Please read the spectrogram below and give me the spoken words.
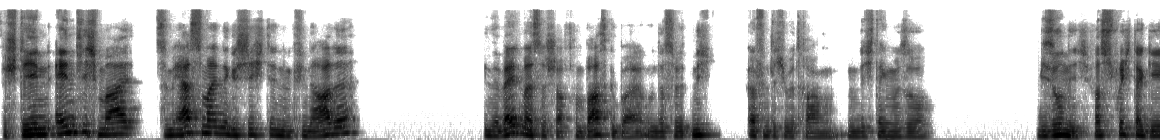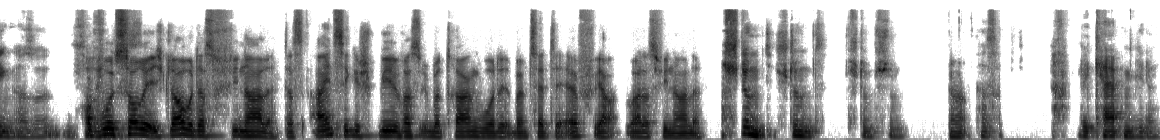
Wir stehen endlich mal zum ersten Mal in der Geschichte in einem Finale in der Weltmeisterschaft von Basketball und das wird nicht öffentlich übertragen. Und ich denke mir so, wieso nicht? Was spricht dagegen? Also, sorry, Obwohl, sorry, ich glaube, das Finale, das einzige Spiel, was übertragen wurde beim ZDF, ja, war das Finale. stimmt, stimmt, stimmt, stimmt. Ja. Wir cappen wieder.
